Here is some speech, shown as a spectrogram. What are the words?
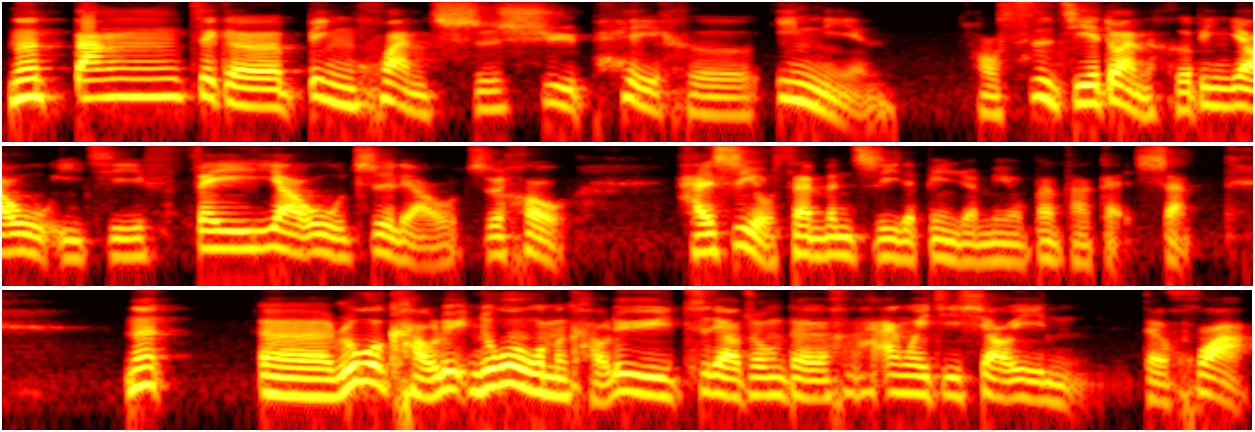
那当这个病患持续配合一年，好四阶段合并药物以及非药物治疗之后，还是有三分之一的病人没有办法改善。那呃，如果考虑，如果我们考虑治疗中的安慰剂效应的话，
